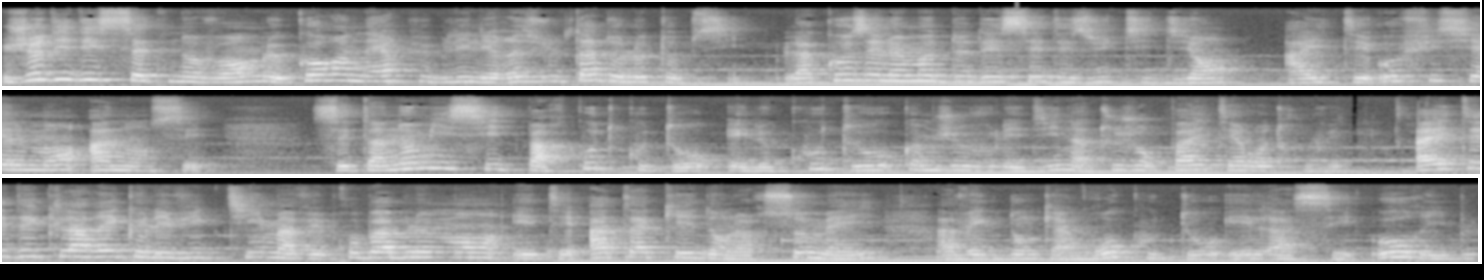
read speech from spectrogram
Jeudi 17 novembre, le coroner publie les résultats de l'autopsie. La cause et le mode de décès des étudiants a été officiellement annoncé. C'est un homicide par coup de couteau et le couteau, comme je vous l'ai dit, n'a toujours pas été retrouvé. A été déclaré que les victimes avaient probablement été attaquées dans leur sommeil avec donc un gros couteau et là c'est horrible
